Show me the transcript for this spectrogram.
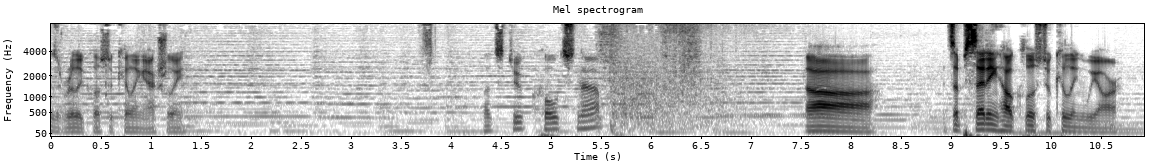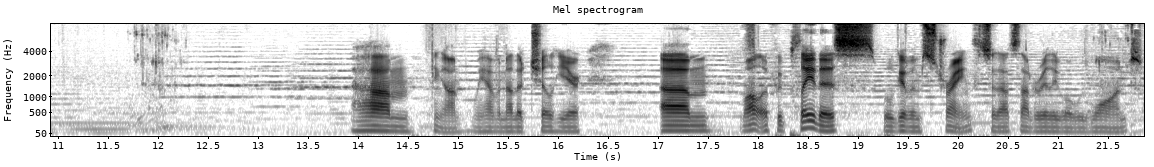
is really close to killing, actually. Let's do Cold Snap. Ah, it's upsetting how close to killing we are. Um, hang on. We have another chill here. Um, well, if we play this, we'll give him strength, so that's not really what we want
